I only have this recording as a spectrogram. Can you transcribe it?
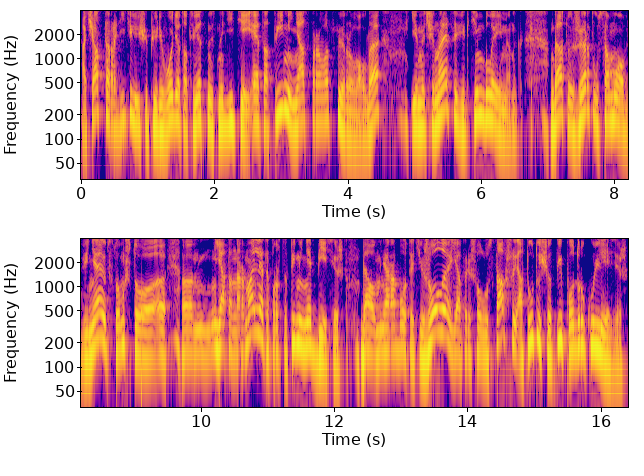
А часто родители еще переводят ответственность на детей. Это ты меня спровоцировал, да? И начинается victim blaming. Да, то есть жертву саму обвиняют в том, что э, э, я-то нормально, это просто ты меня бесишь. Да, у меня работа тяжелая, я пришел уставший, а тут еще ты под руку лезешь.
